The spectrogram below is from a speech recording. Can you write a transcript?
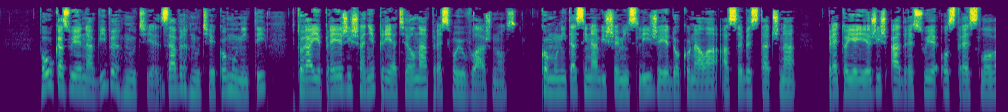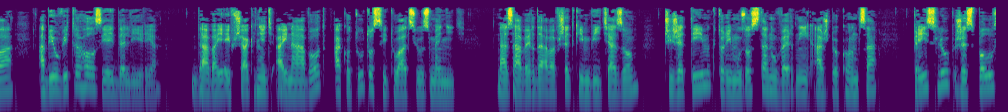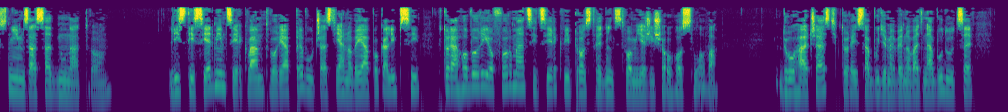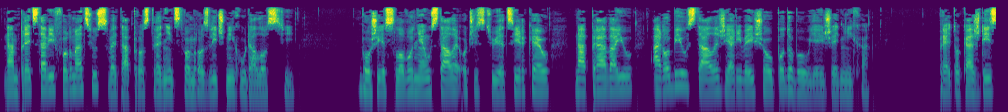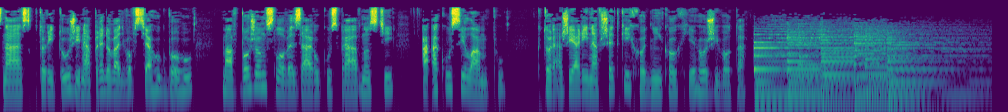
Poukazuje na vyvrhnutie, zavrhnutie komunity, ktorá je pre Ježiša nepriateľná pre svoju vlážnosť. Komunita si navyše myslí, že je dokonalá a sebestačná, preto jej Ježiš adresuje ostré slova, aby ju vytrhol z jej delíria. Dáva jej však hneď aj návod, ako túto situáciu zmeniť. Na záver dáva všetkým výťazom, čiže tým, ktorí mu zostanú verní až do konca, prísľub, že spolu s ním zasadnú na trón. Listy siedmým cirkvám tvoria prvú časť Janovej apokalipsy, ktorá hovorí o formácii cirkvy prostredníctvom Ježišovho slova. Druhá časť, ktorej sa budeme venovať na budúce, nám predstaví formáciu sveta prostredníctvom rozličných udalostí. Božie slovo neustále očistuje cirkev, naprávajú a robí ju stále žiarivejšou podobou jej ženícha. Preto každý z nás, ktorý túži napredovať vo vzťahu k Bohu, má v Božom slove záruku správnosti a akúsi lampu, ktorá žiari na všetkých chodníkoch jeho života.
